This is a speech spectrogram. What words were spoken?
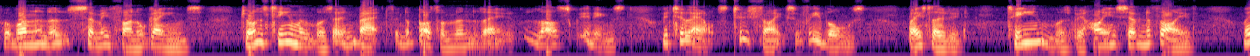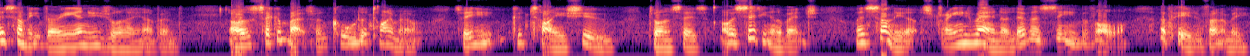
for one of the semi-final games. John's team was in bat in the bottom of the last innings with two outs, two strikes, and three balls, base loaded. Team was behind seven to five when something very unusual happened. Our second batsman called a timeout so he could tie his shoe. John says, I was sitting on a bench when suddenly a strange man I'd never seen before appeared in front of me.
